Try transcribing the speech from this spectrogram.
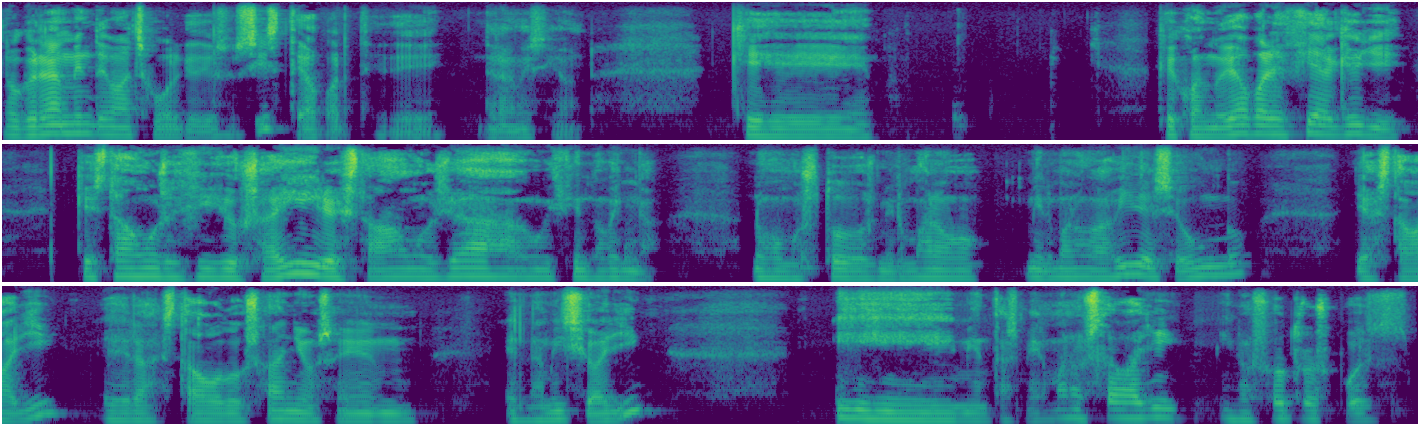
lo que realmente me ha hecho ver que Dios existe, aparte de, de la misión. Que, que cuando ya parecía que, oye, que estábamos decididos a ir, estábamos ya diciendo, venga, nos vamos todos. Mi hermano, mi hermano David, el segundo, ya estaba allí, él ha estado dos años en, en la misión allí. Y mientras mi hermano estaba allí y nosotros, pues,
